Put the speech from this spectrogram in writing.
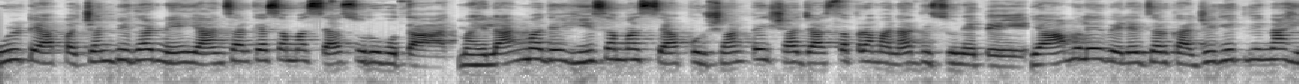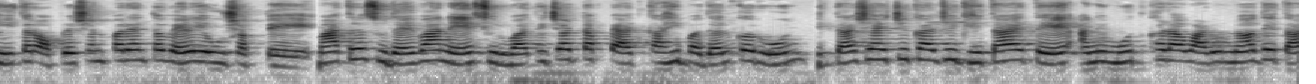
उलट्या पचन बिघडणे यांसारख्या समस्या सुरू होतात. महिलांमध्ये ही समस्या पुरुषांपेक्षा जास्त प्रमाणात दिसून येते. यामुळे वेळेत जर काळजी घेतली नाही तर ऑपरेशन पर्यंत वेळ येऊ शकते. मात्र सुदैवाने सुरुवातीच्या टप्प्यात काही बदल करून पित्ताशयाची काळजी घेता येते आणि मूतखडा वाढू न देता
